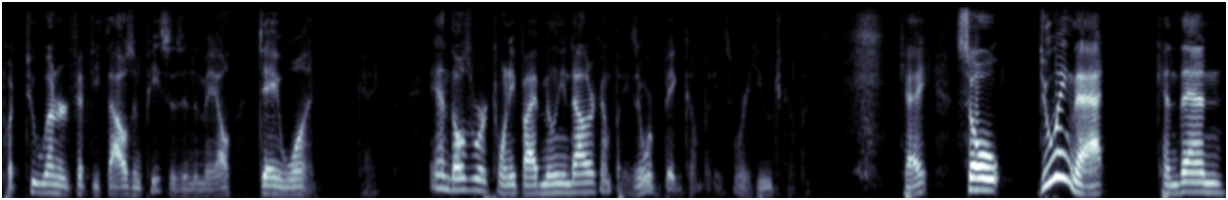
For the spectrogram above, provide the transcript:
put 250,000 pieces in the mail day one. Okay. And those were 25 million dollar companies. They were big companies. They were huge companies. Okay. So doing that can then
